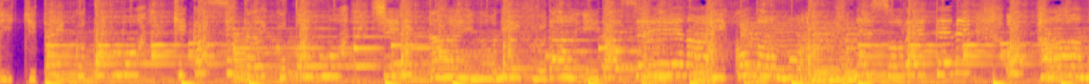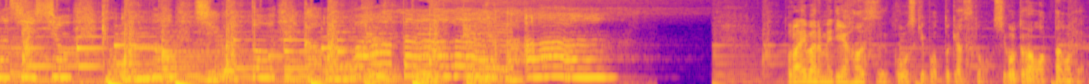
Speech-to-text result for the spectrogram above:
聞きたいことも聞かせたいことも知りたいのに普段言い出せないこともあのね。それでねお話ししよう。今日の仕事が終わったら。トライバルメディアハウス公式ポッドキャスト仕事が終わったので、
